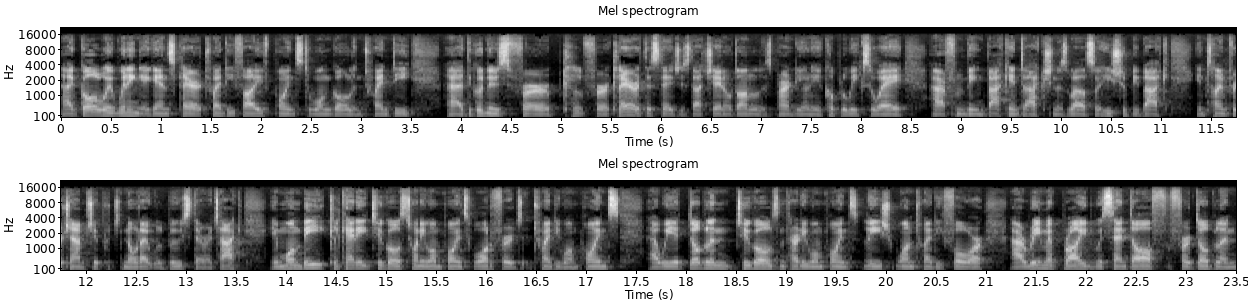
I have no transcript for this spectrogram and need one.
Uh, Galway winning against Clare 25 points to one goal in 20. Uh, the good news for for Clare at this stage is that Shane O'Donnell is apparently only a couple of weeks away uh, from being back into action as well. So he should be back in time for championship, which no doubt will boost their attack. In 1B, Kilkenny, two goals, 21 points. Waterford, 21 points. Uh, we had Dublin, two goals and 31 points. Laois, 124. Uh, Rian McBride was sent off for Dublin uh,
